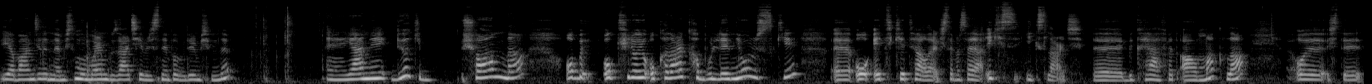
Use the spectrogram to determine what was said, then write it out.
yabancı dinlemiştim. Umarım güzel çevirisini yapabilirim şimdi. E, yani diyor ki şu anda o o kiloyu o kadar kabulleniyoruz ki e, o etiketi alarak işte mesela X, X large e, bir kıyafet almakla işte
